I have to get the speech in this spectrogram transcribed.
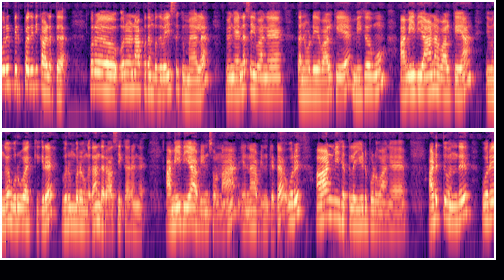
ஒரு பிற்பகுதி காலத்தை ஒரு ஒரு நாற்பது ஐம்பது வயசுக்கு மேலே இவங்க என்ன செய்வாங்க? தன்னுடைய வாழ்க்கையை மிகவும் அமைதியான வாழ்க்கையாக இவங்க உருவாக்கிக்கிற விரும்புகிறவங்க தான் இந்த ராசிக்காரங்க. அமைதியாக அப்படின்னு சொன்னால் என்ன அப்படின்னு கேட்டால் ஒரு ஆன்மீகத்தில் ஈடுபடுவாங்க. அடுத்து வந்து ஒரு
